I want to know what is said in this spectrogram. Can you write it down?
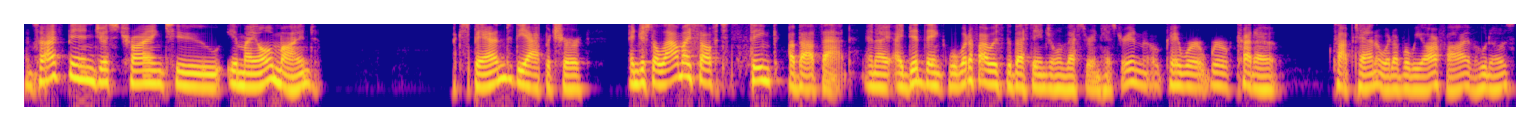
And so I've been just trying to, in my own mind, expand the aperture, and just allow myself to think about that. And I, I did think, well, what if I was the best angel investor in history? And okay, we're we're kind of top ten or whatever we are, five, who knows?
